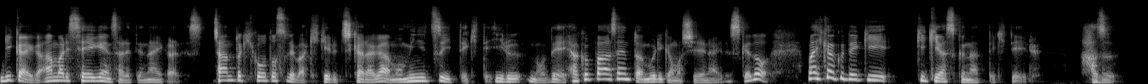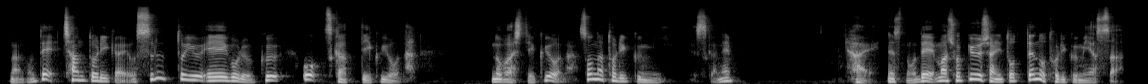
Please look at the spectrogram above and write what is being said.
理解があんまり制限されてないからです。ちゃんと聞こうとすれば聞ける力がもう身についてきているので、100%は無理かもしれないですけど、まあ、比較的聞きやすくなってきているはずなので、ちゃんと理解をするという英語力を使っていくような、伸ばしていくような、そんな取り組みですかね。はい。ですので、まあ、初級者にとっての取り組みやすさ、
